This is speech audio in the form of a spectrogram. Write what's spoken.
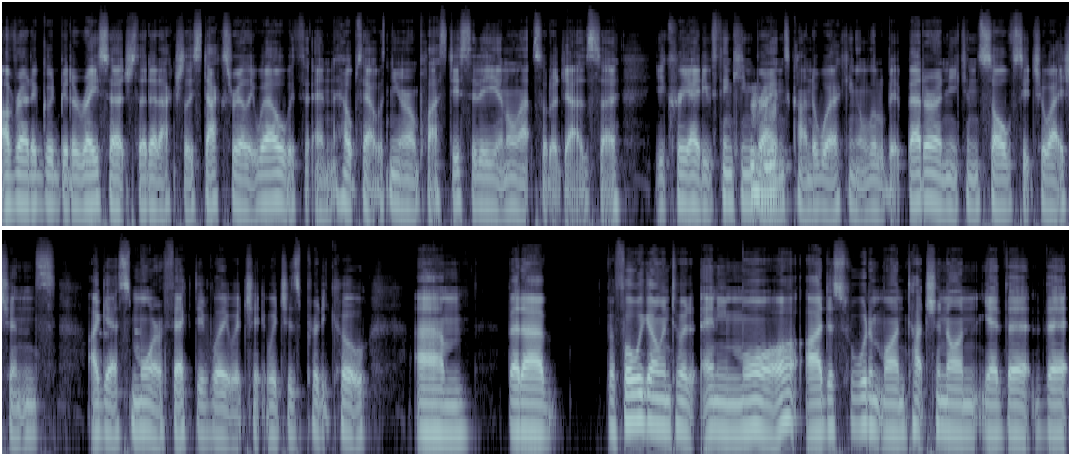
I've read a good bit of research that it actually stacks really well with and helps out with neuroplasticity and all that sort of jazz. So your creative thinking mm-hmm. brain's kind of working a little bit better, and you can solve situations, I guess, more effectively, which which is pretty cool. Um, but uh, before we go into it anymore, I just wouldn't mind touching on yeah the the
